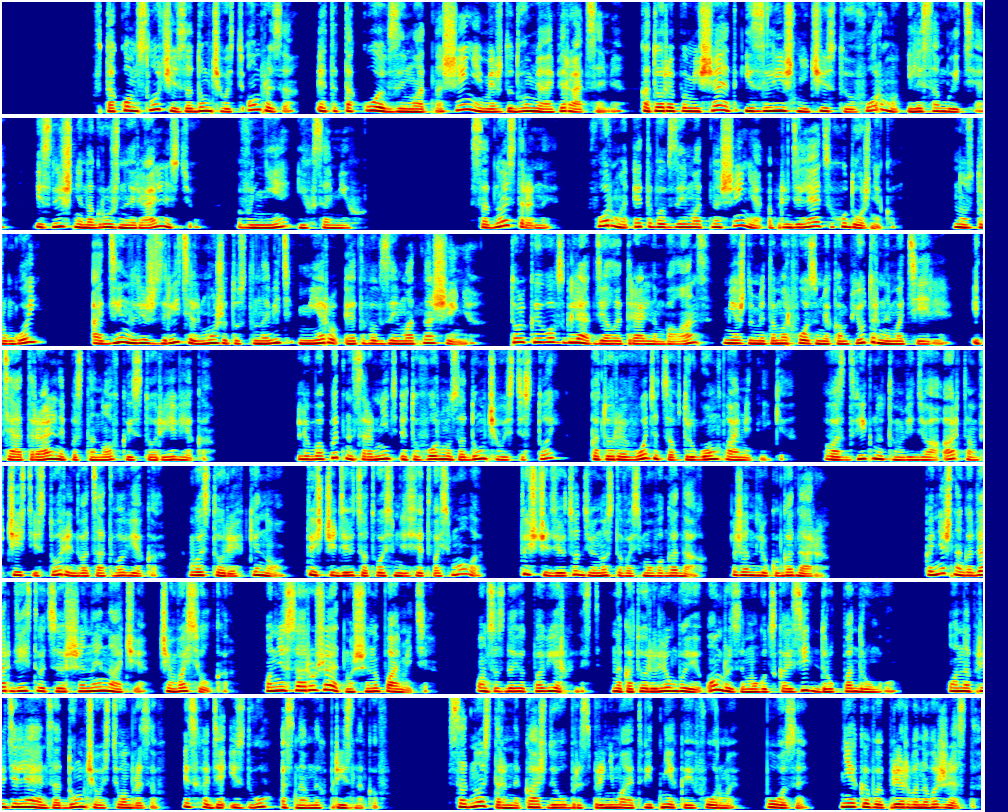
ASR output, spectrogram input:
В таком случае задумчивость образа – это такое взаимоотношение между двумя операциями, которое помещает излишне чистую форму или событие излишне нагруженные реальностью, вне их самих. С одной стороны, формы этого взаимоотношения определяются художником, но с другой, один лишь зритель может установить меру этого взаимоотношения. Только его взгляд делает реальным баланс между метаморфозами компьютерной материи и театральной постановкой истории века. Любопытно сравнить эту форму задумчивости с той, которая вводится в другом памятнике, воздвигнутым видеоартом в честь истории XX века в историях кино 1988-1998 годах Жан-Люка Гадара. Конечно, Гадар действует совершенно иначе, чем Васюлка. Он не сооружает машину памяти. Он создает поверхность, на которой любые образы могут скользить друг по другу. Он определяет задумчивость образов, исходя из двух основных признаков. С одной стороны, каждый образ принимает вид некой формы, позы, некого прерванного жеста.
